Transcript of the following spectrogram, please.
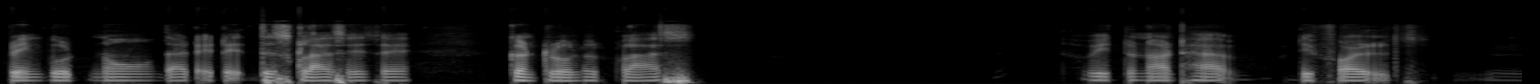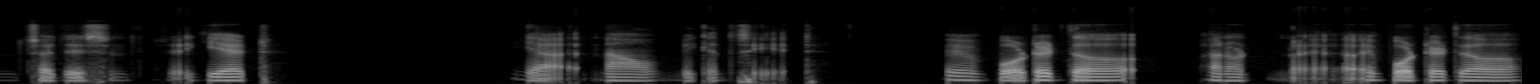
Spring Boot know that it this class is a controller class. We do not have default suggestions yet. Yeah, now we can see it. We imported the uh, imported the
